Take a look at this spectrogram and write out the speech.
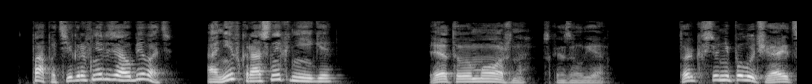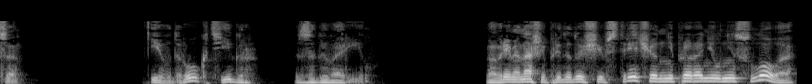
— Папа, тигров нельзя убивать. Они в красной книге. — Этого можно, — сказал я. — Только все не получается. И вдруг тигр заговорил. Во время нашей предыдущей встречи он не проронил ни слова,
